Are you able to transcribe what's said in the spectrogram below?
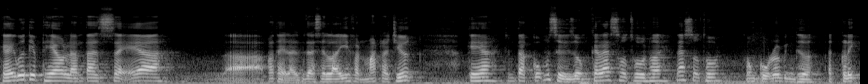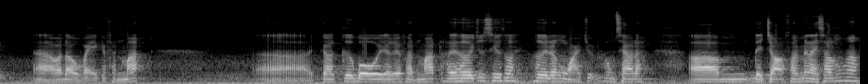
Cái bước tiếp theo là chúng ta sẽ à, là có thể là chúng ta sẽ lấy phần mắt ra trước. Ok chúng ta cũng sử dụng cái lasso tool thôi lasso tool công cụ rất bình thường. Ta click à, bắt đầu vẽ cái phần mắt. À, cứ bôi ra cái phần mắt hơi hơi chút xíu thôi hơi ra ngoài chút không sao đâu. À, để chọn phần bên này xong đúng không?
